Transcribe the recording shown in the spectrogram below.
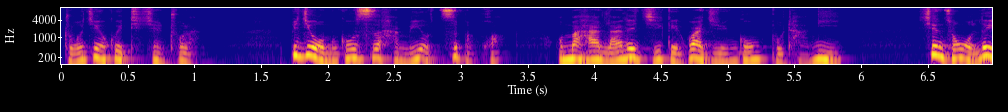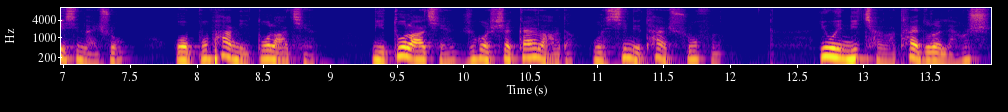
逐渐会体现出来。毕竟我们公司还没有资本化，我们还来得及给外籍员工补偿利益。先从我内心来说，我不怕你多拿钱，你多拿钱如果是该拿的，我心里太舒服了。因为你抢了太多的粮食，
